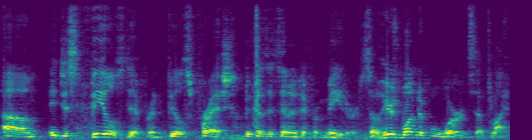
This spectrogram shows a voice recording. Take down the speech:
Um, it just feels different, feels fresh because it's in a different meter. So here's wonderful words of life.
